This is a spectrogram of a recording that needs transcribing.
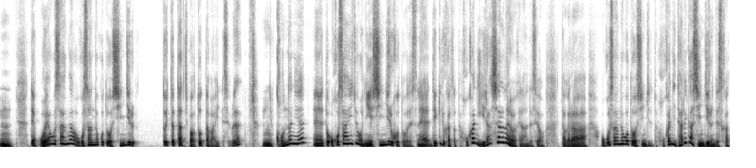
うん、で親御さんがお子さんのことを信じる。といった立場を取った場合ですよね。うん、こんなにね、えーと、お子さん以上に信じることをですねできる方って他にいらっしゃらないわけなんですよ。だからお子さんのことを信じると他に誰が信じるんですか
